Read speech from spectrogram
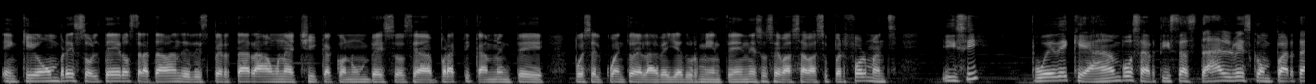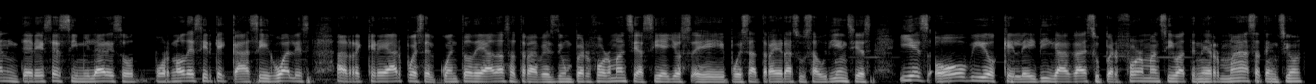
en que hombres solteros trataban de despertar a una chica con un beso, o sea, prácticamente pues el cuento de La Bella Durmiente, en eso se basaba su performance. Y sí, puede que ambos artistas tal vez compartan intereses similares o por no decir que casi iguales al recrear pues el cuento de hadas a través de un performance y así ellos eh, pues atraer a sus audiencias. Y es obvio que Lady Gaga su performance iba a tener más atención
